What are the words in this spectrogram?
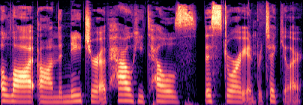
a lot on the nature of how he tells this story in particular.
